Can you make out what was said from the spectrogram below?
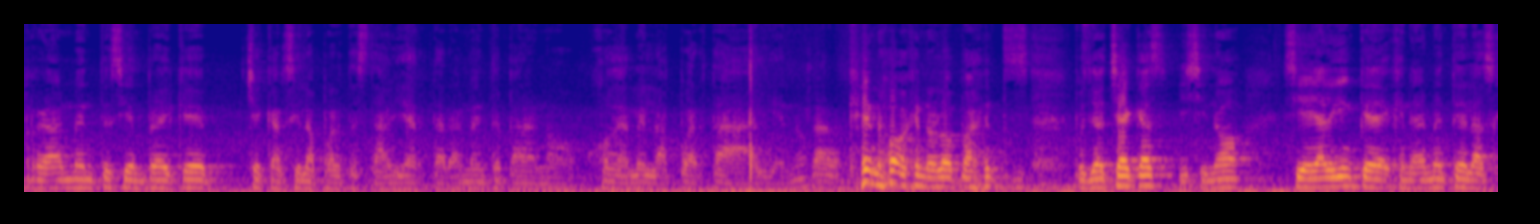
realmente siempre hay que checar si la puerta está abierta, realmente para no joderle la puerta a alguien, ¿no? Claro. Que no, que no lo pague. Entonces, pues ya checas y si no, si hay alguien que generalmente las,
